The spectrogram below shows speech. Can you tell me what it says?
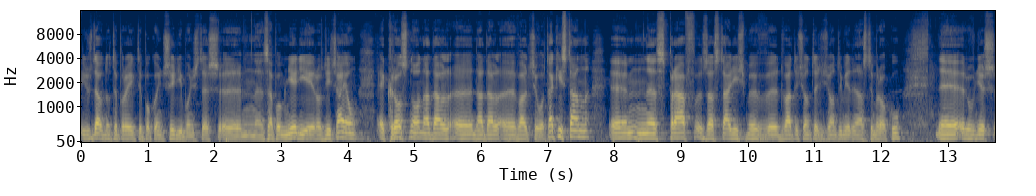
już dawno te projekty pokończyli, bądź też e, zapomnieli je, rozliczają. E, Krosno nadal, e, nadal walczyło. Taki stan spraw zastaliśmy w 2010-2011 roku, również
